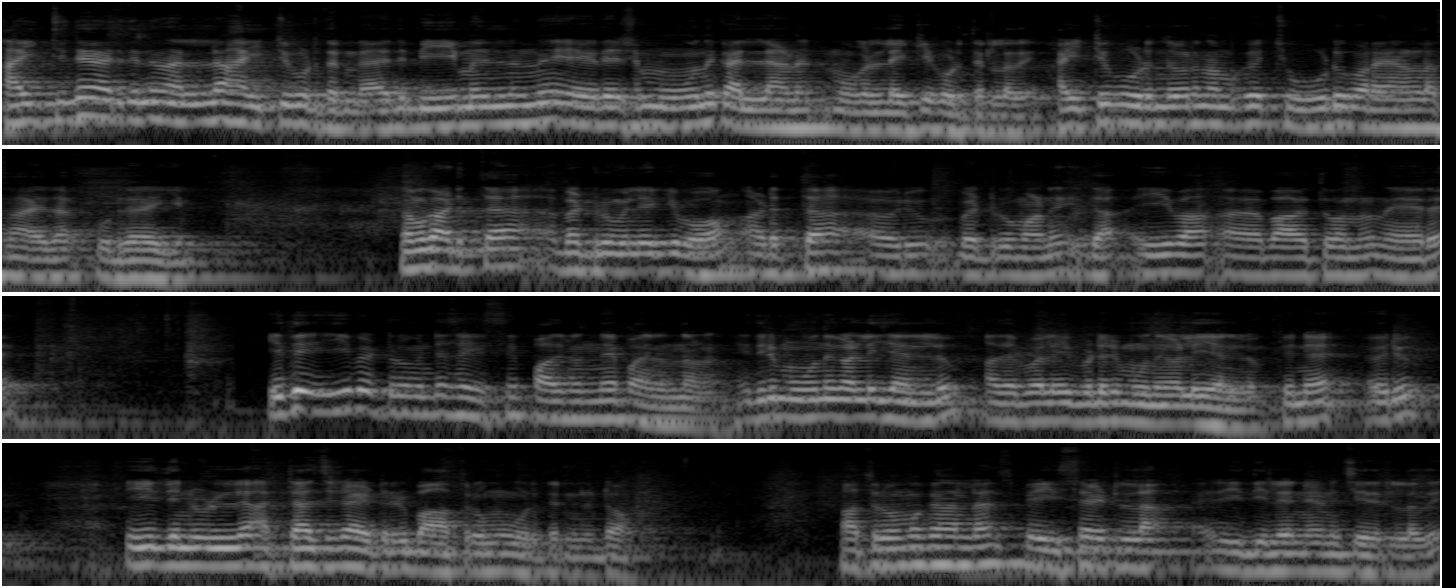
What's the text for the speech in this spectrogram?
ഹൈറ്റിന്റെ കാര്യത്തിൽ നല്ല ഹൈറ്റ് കൊടുത്തിട്ടുണ്ട്. അതായത് ബീമിൽ നിന്ന് ഏകദേശം മൂന്ന് കല്ലാണ് മുകളിലേക്ക് കൊടുത്തിട്ടുള്ളത്. ഹൈറ്റ് കൂടുന്തോറും നമുക്ക് ചൂട് കുറയാനുള്ള സാധ്യത കൂടുതലായിരിക്കും. നമുക്ക് അടുത്ത ബെഡ്റൂമിലേക്ക് പോകാം അടുത്ത ഒരു ബെഡ്റൂമാണ് ഇതാ ഈ ഭാഗത്ത് വന്ന് നേരെ. ഇത് ഈ ബെഡ്റൂമിന്റെ സൈസ് പതിനൊന്ന് പതിനൊന്നാണ്. ഇതിൽ മൂന്ന് കള്ളി ജനലും അതേപോലെ ഇവിടെ ഒരു മൂന്ന് കള്ളി ജനലും. പിന്നെ ഒരു ഈ ഇതിനുള്ളിൽ അറ്റാച്ച്ഡ് ആയിട്ടൊരു ബാത്റൂമും കൊടുത്തിട്ടുണ്ട് കേട്ടോ ബാത്റൂമൊക്കെ നല്ല സ്പേസ് ആയിട്ടുള്ള രീതിയിൽ തന്നെയാണ് ചെയ്തിട്ടുള്ളത്.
